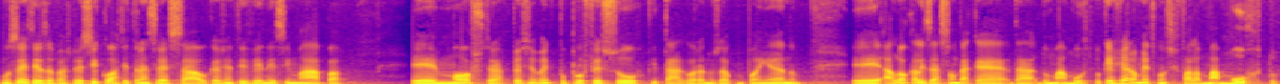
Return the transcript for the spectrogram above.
Com certeza, pastor. Esse corte transversal que a gente vê nesse mapa, é, mostra, principalmente para o professor que está agora nos acompanhando, é, a localização da, da, do Mar Morto. Porque geralmente quando se fala Mar Morto,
